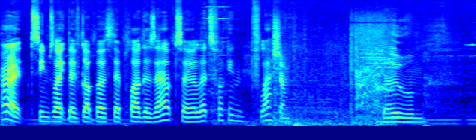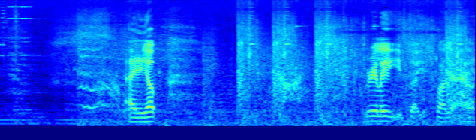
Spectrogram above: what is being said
Alright, seems like they've got both their pluggers out, so let's fucking flash them. Boom. Hey, up. Really? You've got your plugger out.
